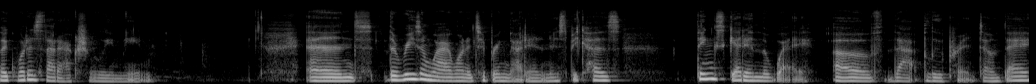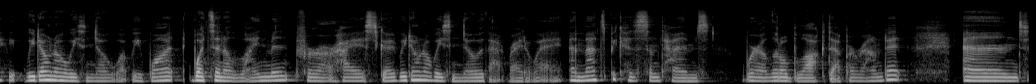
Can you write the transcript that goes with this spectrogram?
Like, what does that actually mean? And the reason why I wanted to bring that in is because things get in the way of that blueprint, don't they? We don't always know what we want, what's in alignment for our highest good. We don't always know that right away. And that's because sometimes we're a little blocked up around it and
